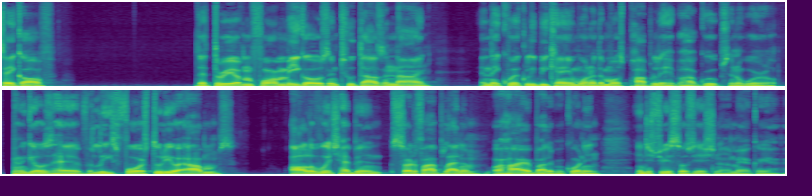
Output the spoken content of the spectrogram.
Takeoff. The three of them formed Migos in 2009, and they quickly became one of the most popular hip hop groups in the world. Migos have released four studio albums, all of which have been certified platinum or higher by the Recording Industry Association of America.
